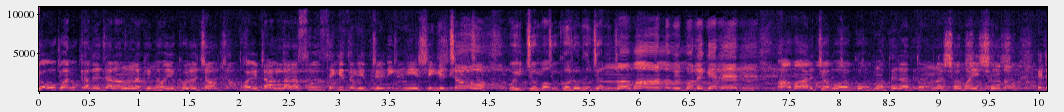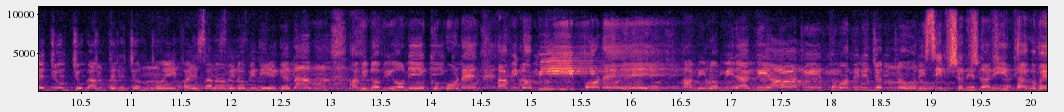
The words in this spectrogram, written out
যৌবনকালে যারা আল্লাহকে ভয় করেছ, ভয়টা আল্লাহ রাসূল থেকে তুমি ট্রেনিং নিয়ে শিখেছো। ওই যুবকগুলোর জন্য আমার নবী বলে গেলেন, আমার যুবক উম্মতেরা, তোমরা সবাই শোনো এটা যুগ যুগান্তের জন্য এই ফয়সালা আমি নবী দিয়ে গেলাম। আমি নবী অনেক পড়ে, আমি নবী পড়ে। আমি নবীর আগে আগে তোমাদের জন্য রিসিপশনে দাঁড়িয়ে থাকবে।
